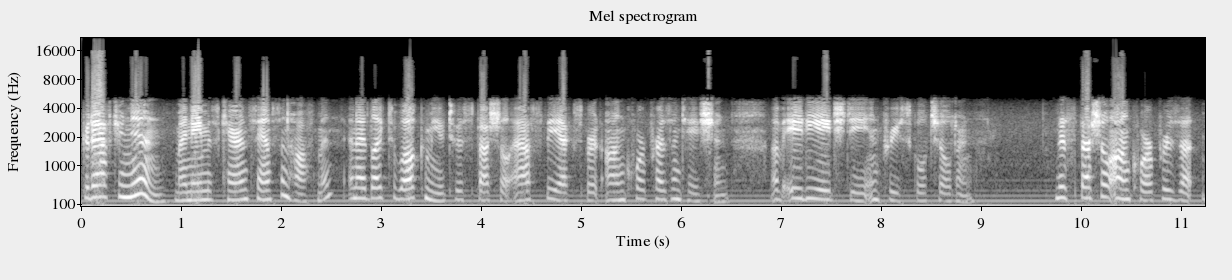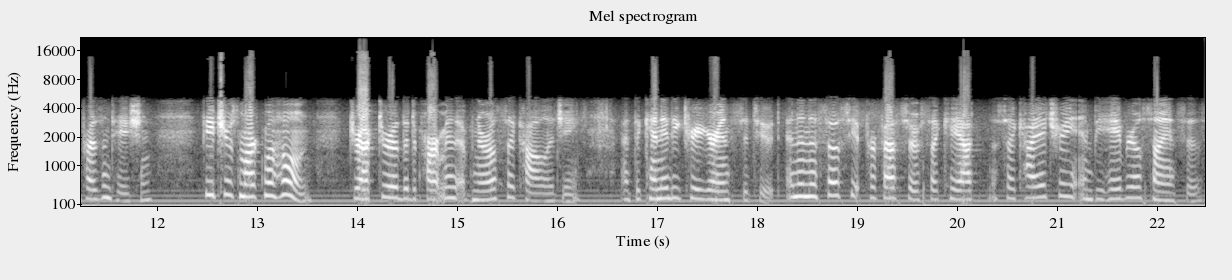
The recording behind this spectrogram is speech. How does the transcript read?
Good afternoon. My name is Karen Sampson Hoffman, and I'd like to welcome you to a special Ask the Expert Encore presentation of ADHD in preschool children. This special Encore presentation features Mark Mahone, Director of the Department of Neuropsychology at the Kennedy Krieger Institute and an Associate Professor of Psychiat Psychiatry and Behavioral Sciences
